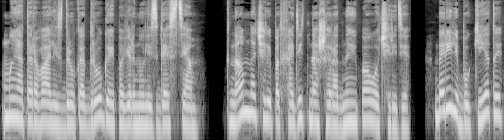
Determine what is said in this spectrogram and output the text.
Мы оторвались друг от друга и повернулись к гостям. К нам начали подходить наши родные по очереди, дарили букеты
